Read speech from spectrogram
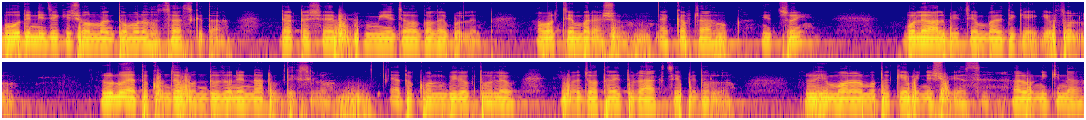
বহুদিন নিজেকে সম্মানিত মনে হচ্ছে আজকে তার। ডাক্তার সাহেব মিয়ে যাওয়া গলায় বললেন, আমার চেম্বারে আসুন, এক কাপ চা হোক, নিশ্চয়ই। বলে আলবি চেম্বারের দিকে এগিয়ে চলল। রুনু এতক্ষণ যাবৎ দুজনের নাটক দেখছিল। এতক্ষণ বিরক্ত হলেও এবার যথারীতি রাগ চেপে ধরল। রুহি মরার মতো কেবিনে শুয়ে আছে, আর উনি কিনা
